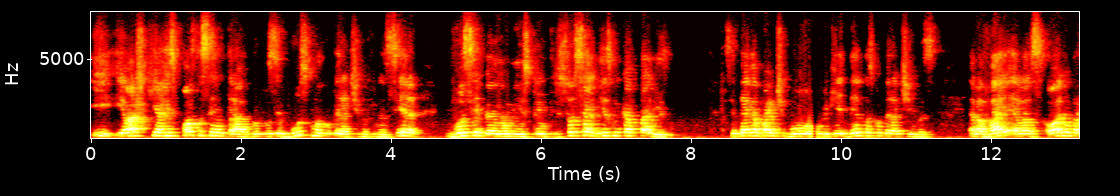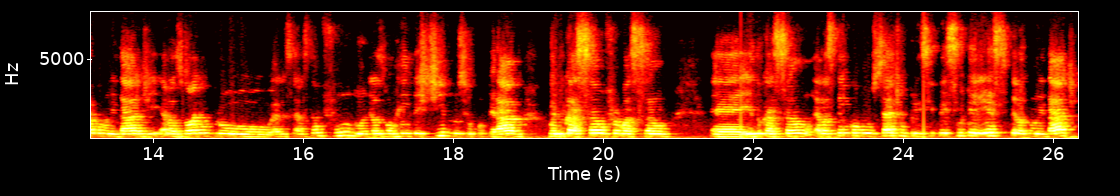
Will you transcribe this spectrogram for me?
E, eu acho que a resposta central, quando você busca uma cooperativa financeira, você ganha um misto entre socialismo e capitalismo. Você pega a parte boa, porque dentro das cooperativas, ela vai, elas olham para a comunidade, elas olham para. Elas, elas têm um fundo onde elas vão reinvestindo no seu cooperado, com educação, formação, é, educação. Elas têm como sétimo princípio esse interesse pela comunidade,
